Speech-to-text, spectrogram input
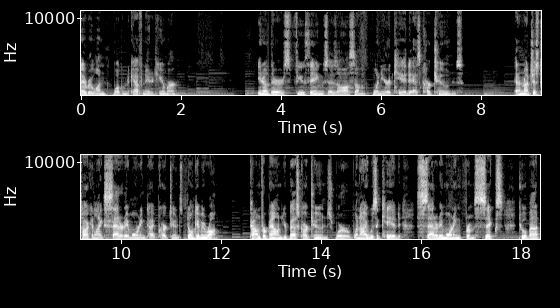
Hey everyone, welcome to Caffeinated Humor. You know, there's few things as awesome when you're a kid as cartoons. And I'm not just talking like Saturday morning type cartoons. Don't get me wrong. Pound for pound, your best cartoons were when I was a kid, Saturday morning from 6 to about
